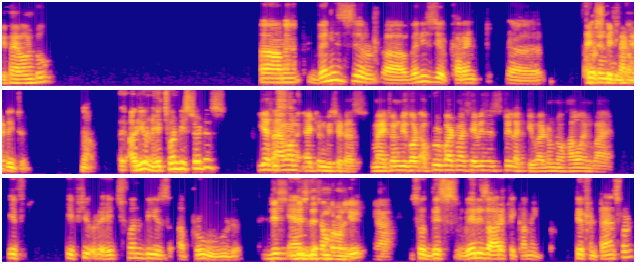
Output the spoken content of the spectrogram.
if I want to? Um, when is your uh, when is your current uh, course H1B getting started. completed? No, are you on H1B status? Yes, I'm on H1B status. My H1B got approved, but my service is still active. I don't know how and why. If if your H1B is approved, this this December only. Yeah. So this, where is RFE coming? Different transfer?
